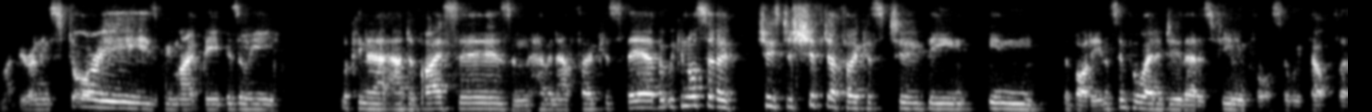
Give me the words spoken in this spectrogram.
might be running stories, we might be busily looking at our devices and having our focus there, but we can also choose to shift our focus to being in the body. And a simple way to do that is feeling for. So we felt for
